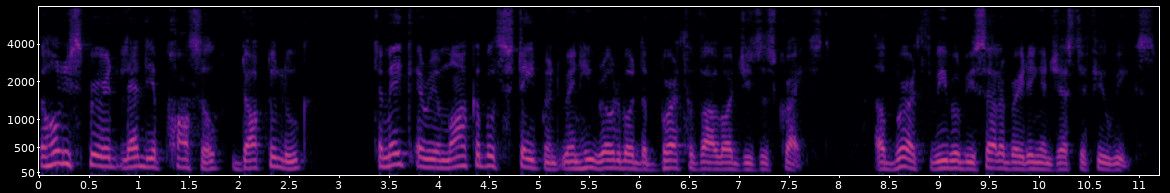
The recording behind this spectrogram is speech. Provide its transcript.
The Holy Spirit led the apostle, Dr. Luke, to make a remarkable statement when he wrote about the birth of our Lord Jesus Christ, a birth we will be celebrating in just a few weeks.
